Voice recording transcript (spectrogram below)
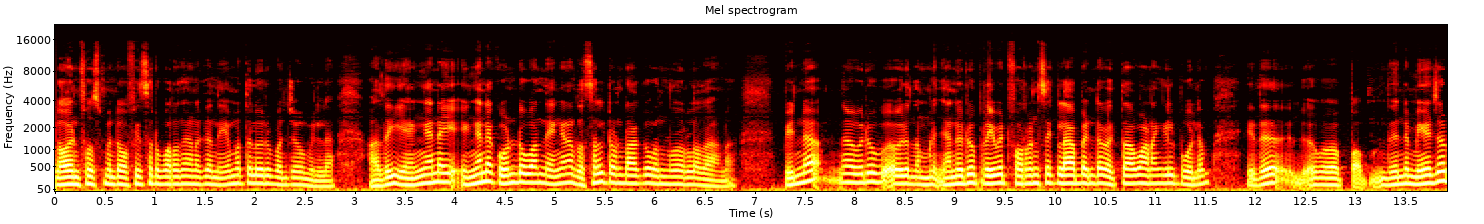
ലോ എൻഫോഴ്സ്മെന്റ് ഓഫീസർ പറഞ്ഞ കണക്ക് നിയമത്തിലൊരു പഞ്ചവുമില്ല. അത് എങ്ങനെ എങ്ങനെ കൊണ്ടുവന്ന് എങ്ങനെ റിസൾട്ട് ഉണ്ടാക്കുമെന്നുള്ളതാണ്. പിന്നെ ഒരു ഒരു നമ്മൾ ഞാനൊരു പ്രൈവറ്റ് ഫോറൻസിക് ലാബിന്റെ വ്യക്താവാണെങ്കിൽ പോലും ഇത് ഇതിന്റെ മേജർ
